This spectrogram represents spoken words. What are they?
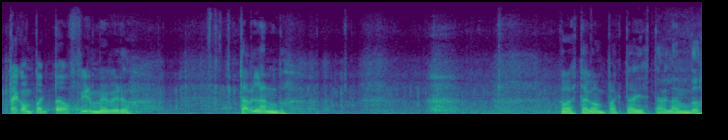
Está compactado firme, pero está blando. ¿Cómo está compactado y está blando?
